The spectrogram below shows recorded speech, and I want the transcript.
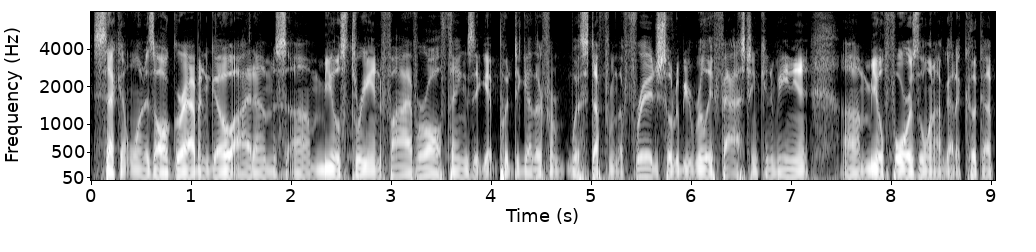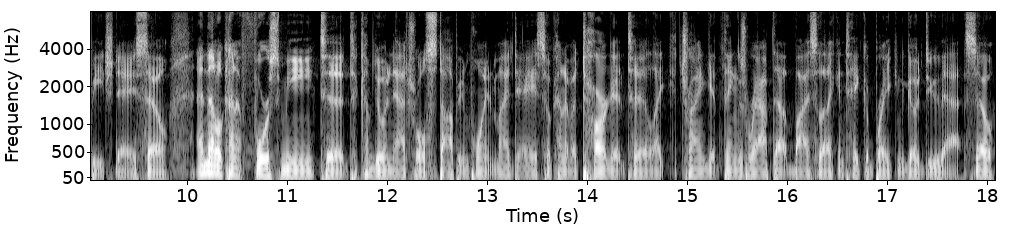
Second one is all grab and go items. Um, meals three and five are all things that get put together from with stuff from the fridge, so it'll be really fast and convenient. Um, meal four is the one I've got to cook up each day. So, and that'll kind of force me to to come to a natural stopping point in my day. So, kind of a target to like try and get things wrapped up by, so that I can take a break and go do that. So,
